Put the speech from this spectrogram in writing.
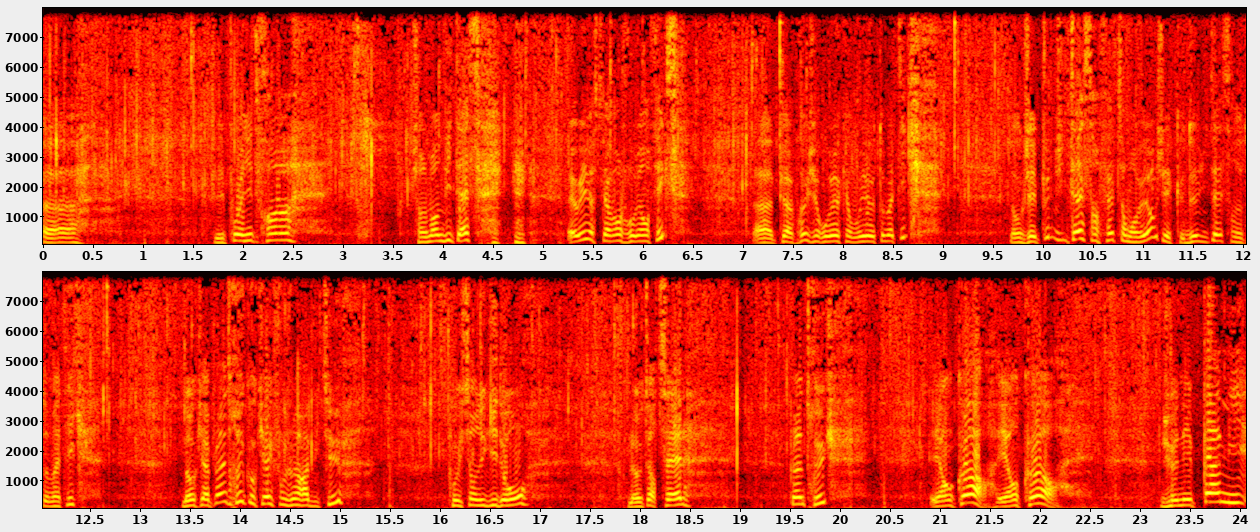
euh, les poignées de frein, changement de vitesse. Et oui, parce qu'avant je roulais en fixe, euh, puis après j'ai roulé avec un moyen automatique. Donc j'ai plus de vitesse en fait sur mon vélo, j'ai que deux vitesses en automatique. Donc il y a plein de trucs auxquels il faut que je me réhabitue. Position du guidon, la hauteur de selle, plein de trucs. Et encore, et encore, je n'ai pas mis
